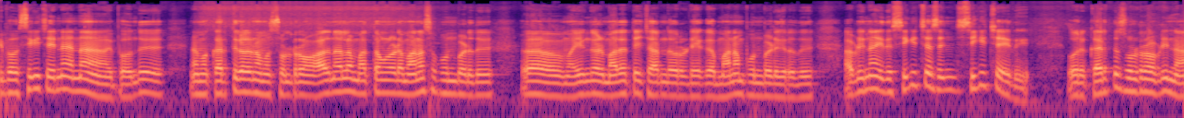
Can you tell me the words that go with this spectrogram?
இப்போ சிகிச்சைன்னா என்ன? இப்போ வந்து நம்ம கருத்துக்களை நம்ம சொல்கிறோம் அதனால மற்றவங்களோட மனசு புண்படுது. எங்கள் மதத்தை சார்ந்தவருடைய மனம் புண்படுகிறது. அப்படின்னா இது சிகிச்சை செஞ்சு சிகிச்சை இது. ஒரு கருத்து சொல்கிறோம் அப்படின்னா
